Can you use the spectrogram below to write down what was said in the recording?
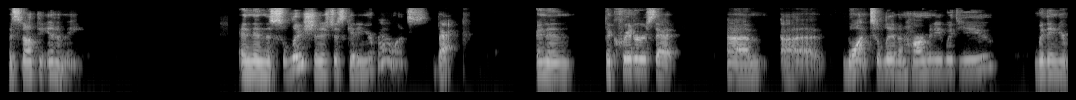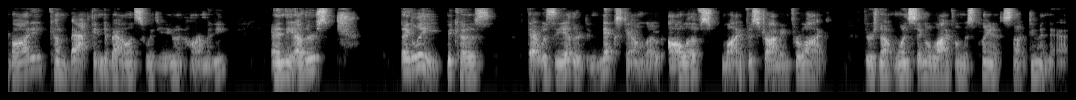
It's not the enemy. And then the solution is just getting your balance back. And then the critters that um, uh, want to live in harmony with you within your body come back into balance with you in harmony. And the others, they leave because that was the other the next download. All of life is striving for life. There's not one single life on this planet that's not doing that.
